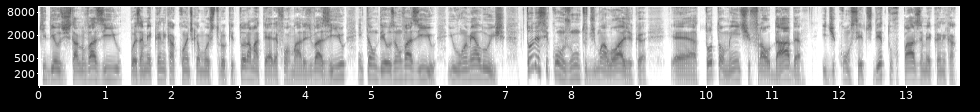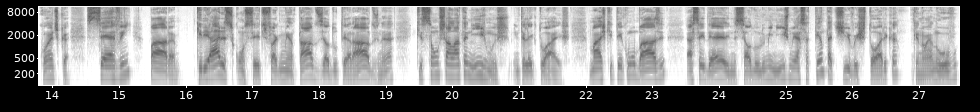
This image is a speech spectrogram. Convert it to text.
que Deus está no vazio, pois a mecânica quântica mostrou que toda a matéria formada de vazio, então Deus é um vazio e o homem é a luz. Todo esse conjunto de uma lógica é, totalmente fraudada e de conceitos deturpados da mecânica quântica servem para criar esses conceitos fragmentados e adulterados, né, que são charlatanismos intelectuais, mas que tem como base essa ideia inicial do iluminismo e essa tentativa histórica, que não é novo,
